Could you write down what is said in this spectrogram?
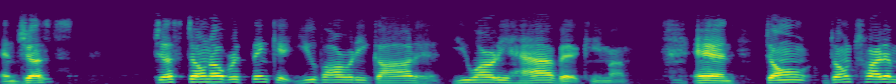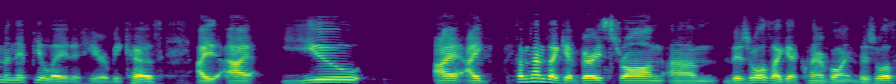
and mm-hmm. just just don't overthink it. You've already got it. You already have it, Kima, and don't don't try to manipulate it here because I I you I I sometimes I get very strong um, visuals. I get clairvoyant visuals,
